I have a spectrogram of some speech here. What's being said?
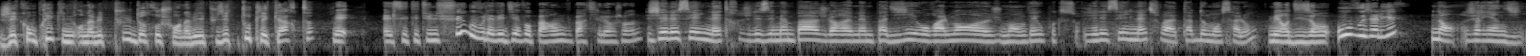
j'ai compris qu'on n'avait plus d'autre choix. On avait épuisé toutes les cartes. Mais c'était une fugue ou vous l'avez dit à vos parents que vous partiez le rejoindre J'ai laissé une lettre. Je les ai même pas, je leur ai même pas dit oralement euh, je m'en vais ou quoi que ce soit. J'ai laissé une lettre sur la table de mon salon. Mais en disant où vous alliez? Non, j'ai rien dit.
